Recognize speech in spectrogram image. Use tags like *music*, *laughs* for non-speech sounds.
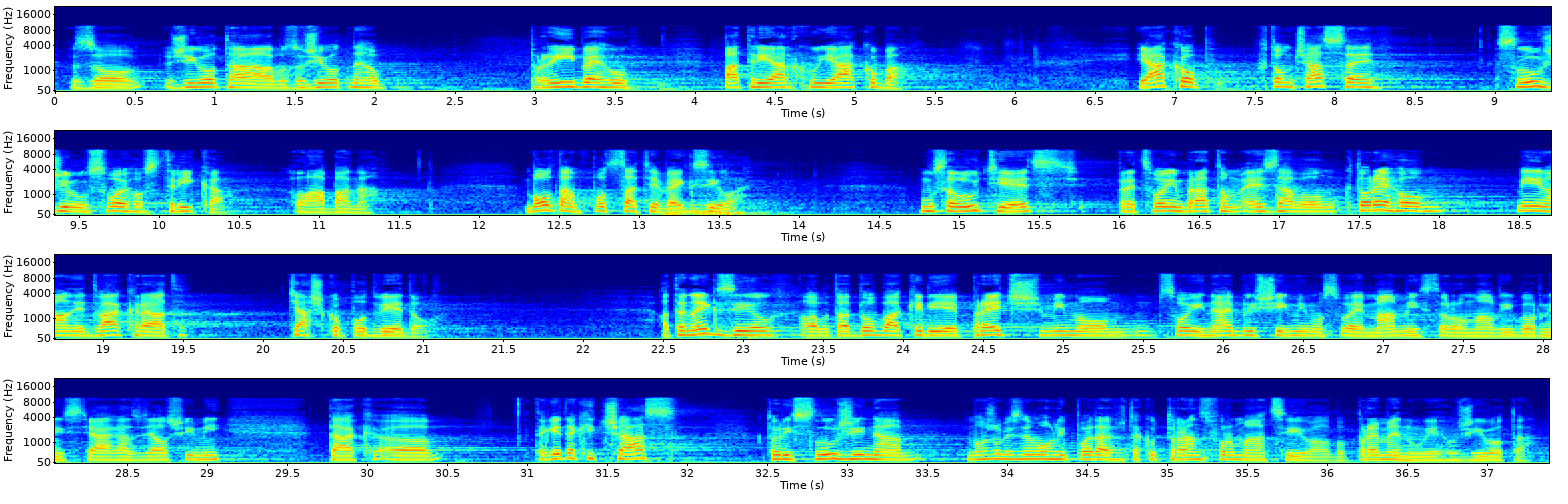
zo života alebo zo životného príbehu patriarchu Jákoba. Jakob v tom čase slúžil u svojho strýka Lábana. Bol tam v podstate v exile. Musel utiecť pred svojim bratom Ezavom, ktorého minimálne dvakrát ťažko podviedol. A ten exil, alebo tá doba, kedy je preč mimo svojich najbližších, mimo svojej mamy, s ktorou mal výborný vzťah a s ďalšími, tak, uh, tak je taký čas, ktorý slúži na, možno by sme mohli povedať, takú transformáciu alebo premenu jeho života.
